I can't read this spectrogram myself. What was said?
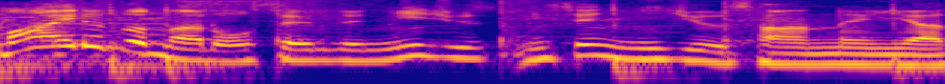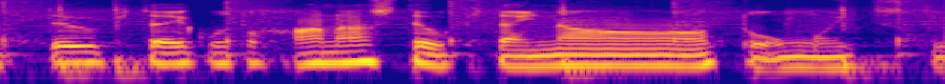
マイルドな路線で20 2023年やっておきたいこと話しておきたいなと思いつつ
